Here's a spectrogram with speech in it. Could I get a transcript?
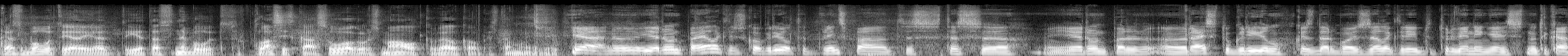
Kas būtu, ja, ja, ja tas nebūtu klasiskās ogles, malka, vēl kaut kas tamlīdzīgs? Jā, nu, ja runa par elektrisko grilu, tad, principā, tas, tas, ja runa par uh, restu grilu, kas darbojas uz elektrību, tad tur vienīgais, nu, tā kā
